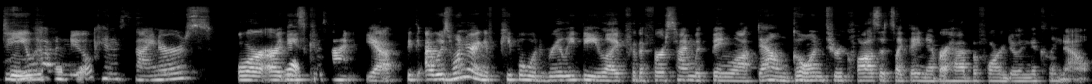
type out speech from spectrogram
Do you have new consigners? Or are these yeah. consign? Yeah, I was wondering if people would really be like, for the first time with being locked down, going through closets like they never had before and doing a clean out.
